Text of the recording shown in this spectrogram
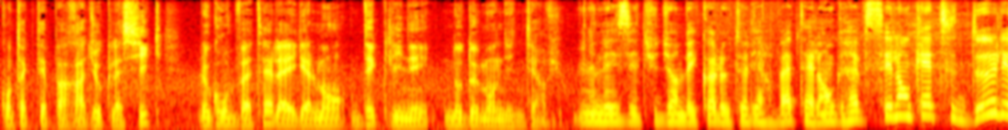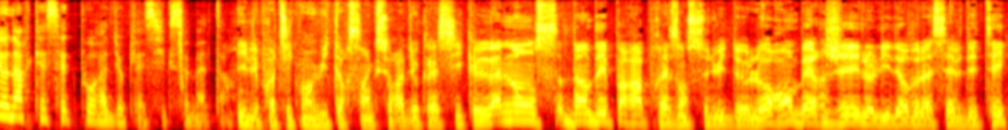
Contacté par Radio Classique, le groupe Vatel a également décliné nos demandes d'interview. Les étudiants de l'école hôtelière Vatel en grève, c'est l'enquête de Léonard Cassette pour Radio Classique ce matin. Il est pratiquement 8h05 sur Radio Classique. L'annonce d'un départ à présent, celui de Laurent Berger, le leader de la CFDT,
